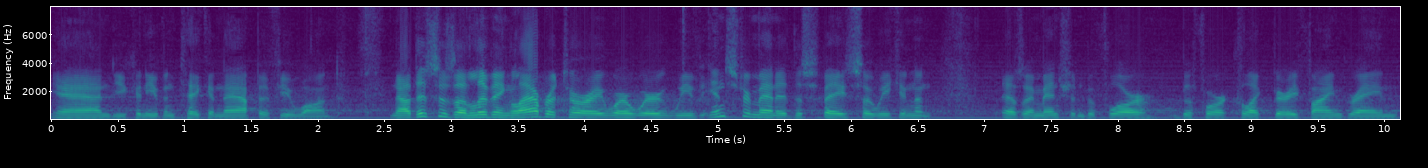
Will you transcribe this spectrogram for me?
and you can even take a nap if you want. Now, this is a living laboratory where we have instrumented the space so we can, as I mentioned before, before collect very fine grained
